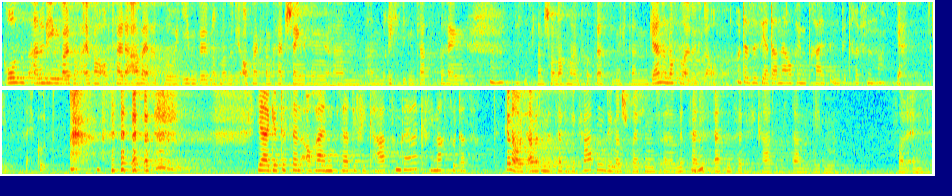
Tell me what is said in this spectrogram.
großes Anliegen, weil es auch einfach auch Teil der Arbeit ist, so jedem Bild nochmal so die Aufmerksamkeit schenken, ähm, an richtigen Platz zu hängen. Mhm. Das ist dann schon nochmal ein Prozess, den ich dann gerne nochmal durchlaufe. Und das ist ja dann auch im Preis inbegriffen. Ne? Ja, eben. Sehr gut. ja, gibt es denn auch ein Zertifikat zum Werk? Wie machst du das? Genau, ich arbeite mit Zertifikaten, dementsprechend äh, mit Zertif mhm. erst mit Zertifikat ist es dann eben vollends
